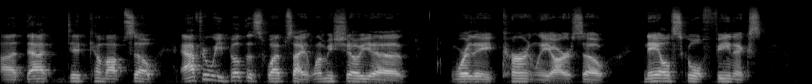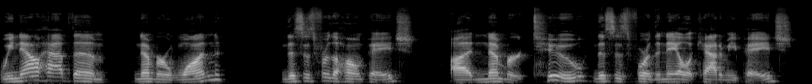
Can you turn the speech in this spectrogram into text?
Uh, that did come up. So after we built this website, let me show you where they currently are. So Nail School Phoenix, we now have them number one. This is for the homepage. Uh, number two, this is for the Nail Academy page.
